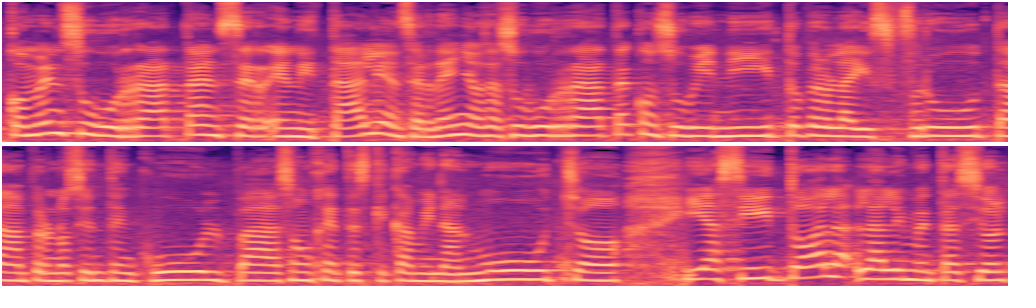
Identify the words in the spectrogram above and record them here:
comen su burrata en, en Italia, en Cerdeña. O sea, su burrata con su vinito, pero la disfrutan, pero no sienten culpa. Son gentes que caminan mucho. Y así toda la, alimentación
